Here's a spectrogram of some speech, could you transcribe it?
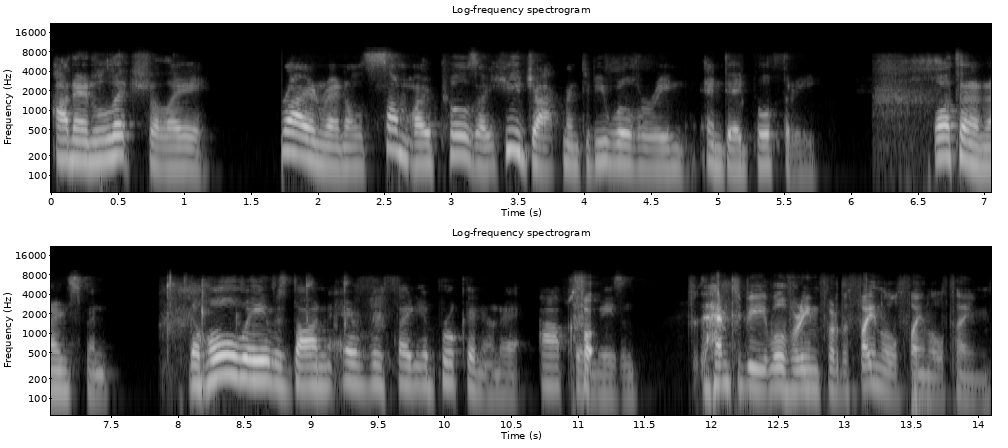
And then literally, Ryan Reynolds somehow pulls out Hugh Jackman to be Wolverine in Deadpool 3. What an announcement. The whole way it was done, everything, it broke the internet. Absolutely Fuck. amazing. Him to be Wolverine for the final, final time,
